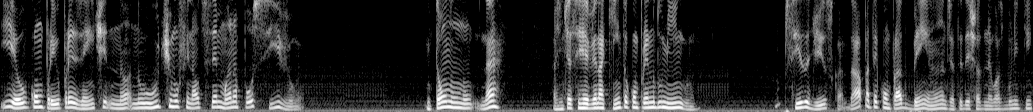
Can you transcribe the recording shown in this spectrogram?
E eu comprei o presente no, no último final de semana possível. Então, não, não, né? A gente ia se rever na quinta, eu comprei no domingo. Não precisa disso, cara. Dá pra ter comprado bem antes, já ter deixado o negócio bonitinho.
